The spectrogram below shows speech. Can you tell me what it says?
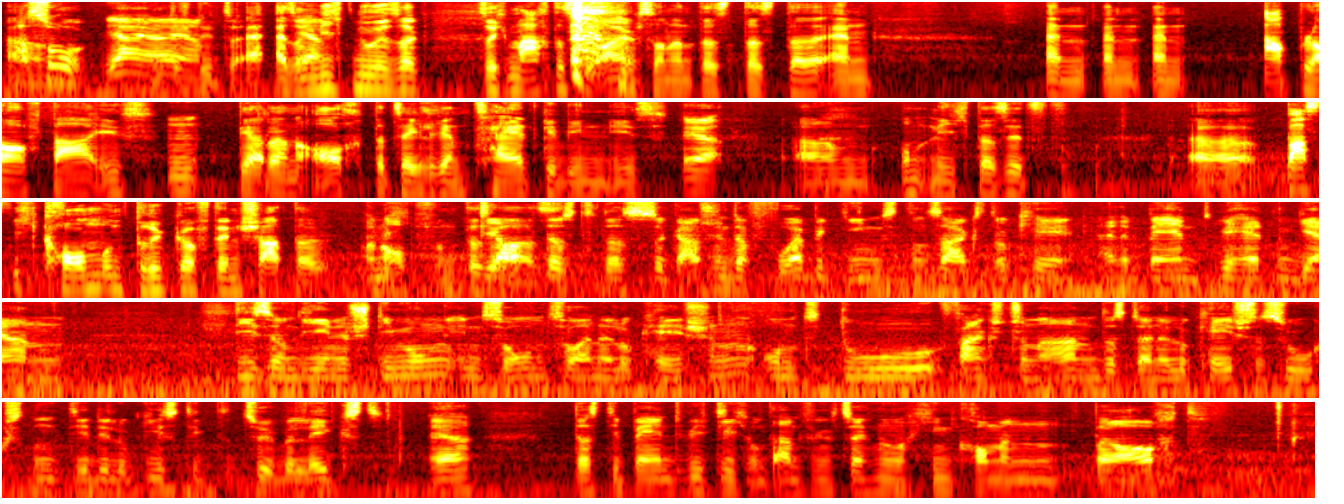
ähm, Ach so, ja, ja, ja. unterstütze. Also Ja. nicht nur sage, so ich mache das für euch, sondern dass, dass da ein, ein, ein, ein Ablauf da ist, Mhm. der dann auch tatsächlich ein Zeitgewinn ist. ja. Ähm, und nicht, dass jetzt äh, passt, ich komme und drücke auf den Und Shutter-Knopf ich und, das glaube, war's. dass du das sogar schon davor beginnst und sagst, okay, eine Band, wir hätten gern diese und jene Stimmung in so und so einer Location und du fangst schon an, dass du eine Location suchst und dir die Logistik dazu überlegst, ja, dass die Band wirklich unter Anführungszeichen nur noch hinkommen braucht.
